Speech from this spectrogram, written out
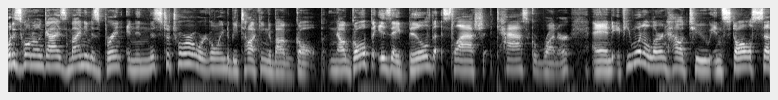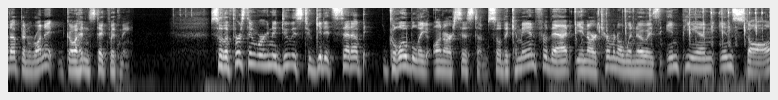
What is going on guys? My name is Brent and in this tutorial we're going to be talking about Gulp. Now Gulp is a build slash task runner and if you want to learn how to install, set up, and run it, go ahead and stick with me. So the first thing we're going to do is to get it set up globally on our system. So the command for that in our terminal window is npm install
